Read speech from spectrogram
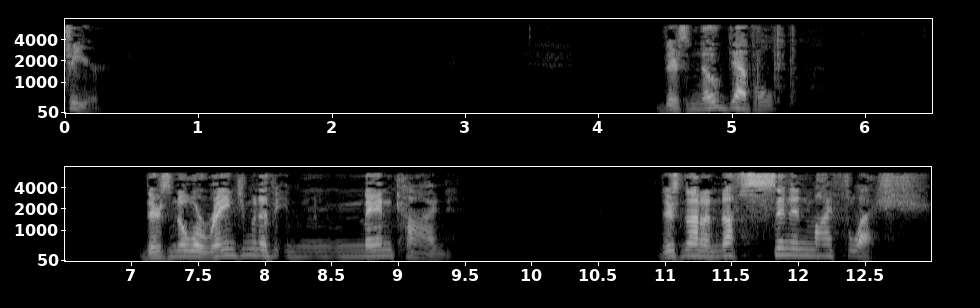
Fear. There's no devil. There's no arrangement of mankind. There's not enough sin in my flesh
